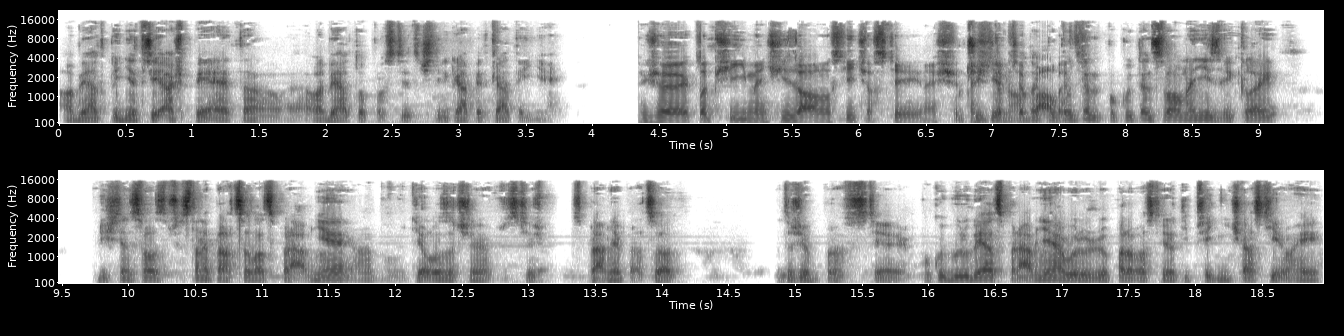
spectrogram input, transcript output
ale běhat klidně 3 až 5, ale, ale běhat to prostě 4x, 5x týdně. Takže lepší menší vzdálenosti častěji, než, Určitě, než to no, tak pokud, ten, pokud ten sval není zvyklý, když ten sval přestane pracovat správně, nebo tělo začne prostě správně pracovat, protože prostě pokud budu běhat správně a budu dopadat vlastně do té přední části nohy,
